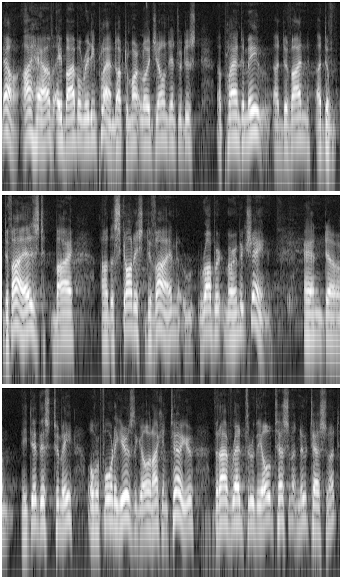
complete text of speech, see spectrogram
Now, I have a Bible reading plan. Dr. Martyn Lloyd-Jones introduced a plan to me, a divine, a devised by uh, the Scottish divine Robert Murray M'Cheyne. And um, he did this to me over 40 years ago, and I can tell you that I've read through the Old Testament, New Testament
